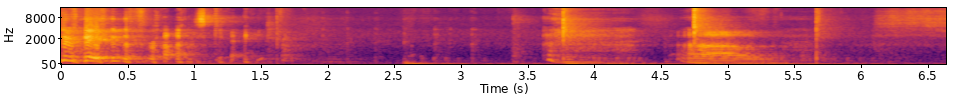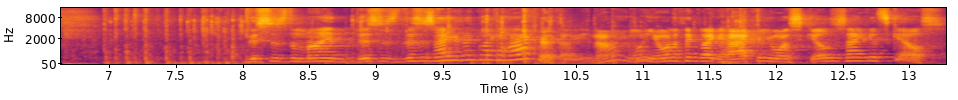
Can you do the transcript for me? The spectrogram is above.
Making the frogs gay. Um, this is the mind. This is this is how you think like a hacker, though. You know, you want, you want to think like a hacker. You want skills. This is how you get skills.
